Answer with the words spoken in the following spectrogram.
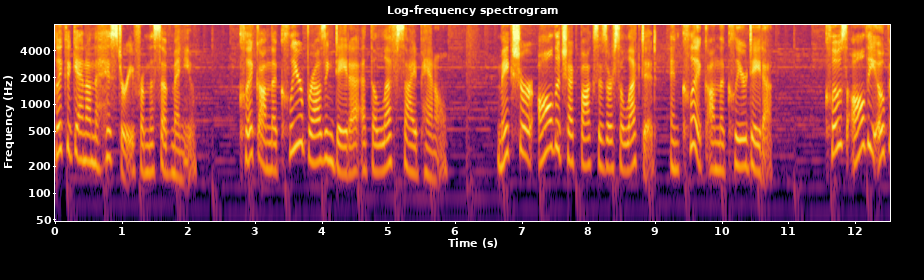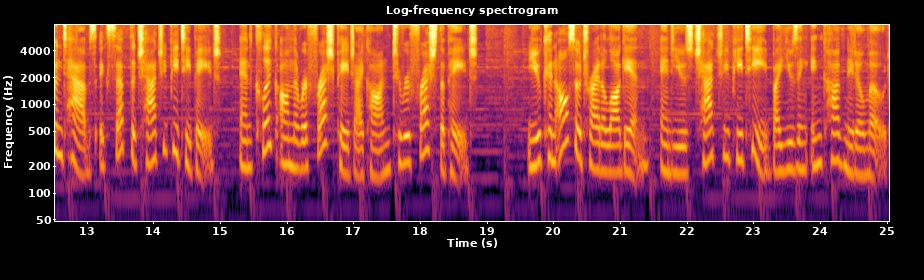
Click again on the History from the submenu. Click on the Clear Browsing Data at the left side panel. Make sure all the checkboxes are selected and click on the Clear Data. Close all the open tabs except the ChatGPT page and click on the Refresh Page icon to refresh the page. You can also try to log in and use ChatGPT by using incognito mode.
